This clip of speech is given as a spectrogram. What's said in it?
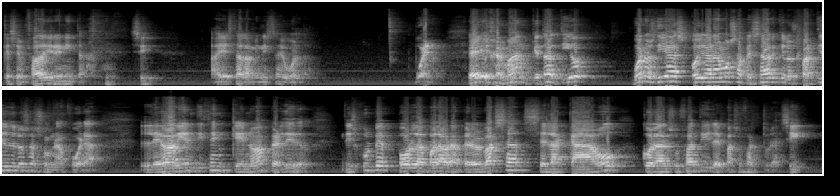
Que se enfada Irenita. sí, ahí está la ministra de Igualdad. Bueno, hey Germán, ¿qué tal, tío? Buenos días, hoy ganamos a pesar que los partidos de los Asuna fuera. Le va bien, dicen que no ha perdido. Disculpe por la palabra, pero el Barça se la cagó con la Ansu Fati y le pasó factura. Sí,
